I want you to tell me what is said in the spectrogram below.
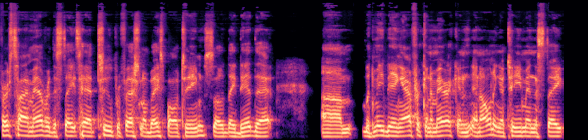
First time ever, the states had two professional baseball teams, so they did that. Um, with me being African American and owning a team in the state,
